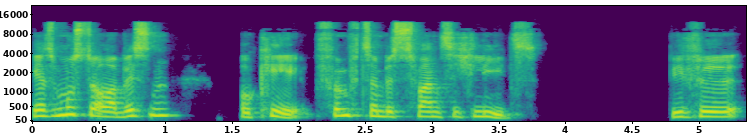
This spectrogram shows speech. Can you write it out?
Jetzt musst du aber wissen, okay, 15 bis 20 Leads. Wie viel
